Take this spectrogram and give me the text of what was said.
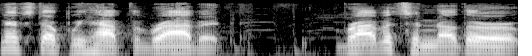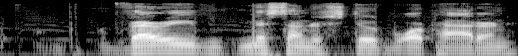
Next up, we have the Rabbit. Rabbit's another very misunderstood war pattern.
